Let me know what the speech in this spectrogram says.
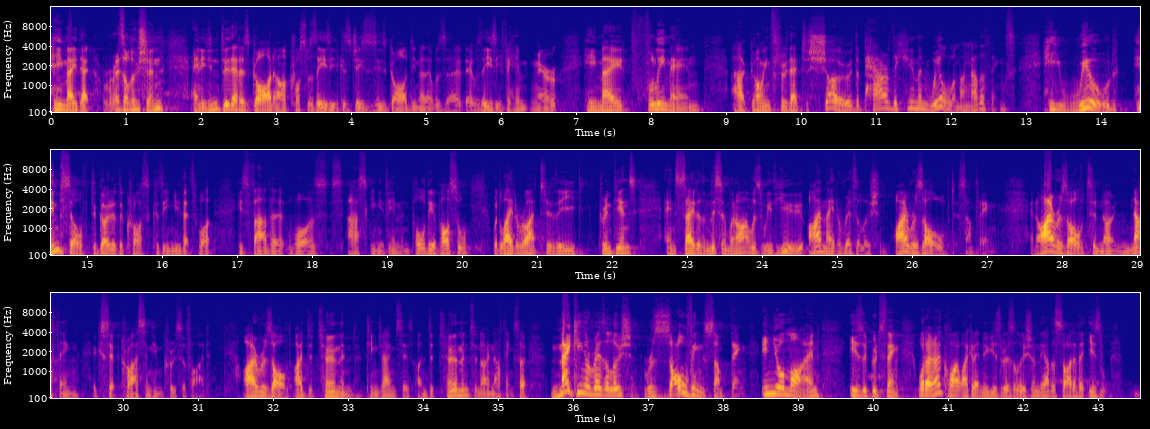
He made that resolution, and he didn't do that as God. Oh, cross was easy because Jesus is God. You know, that was, uh, that was easy for him. No. He made fully man, uh, going through that to show the power of the human will, among other things. He willed himself to go to the cross because he knew that's what his Father was asking of him. And Paul the Apostle would later write to the Corinthians and say to them, Listen, when I was with you, I made a resolution. I resolved something. And I resolved to know nothing except Christ and Him crucified. I resolved, I determined, King James says, I'm determined to know nothing. So making a resolution, resolving something in your mind is a good thing. What I don't quite like about New Year's resolution, the other side of it, is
